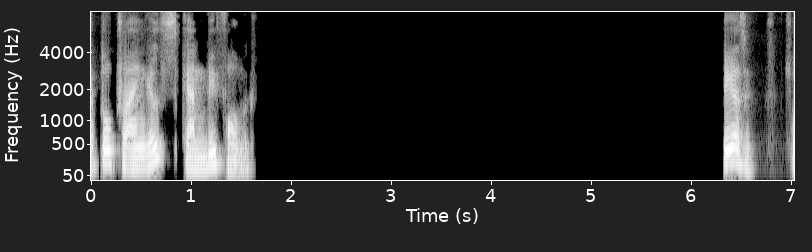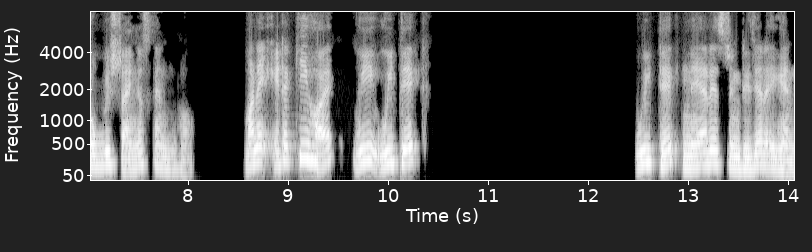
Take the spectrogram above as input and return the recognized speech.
এত ট্রায়াঙ্গেলস ক্যান বি ফর্মড ঠিক আছে? চব্বিশ ট্রায়াঙ্গেলস ক্যান বি ফর্ম মানে এটা কি হয়? We we take we take nearest integer again.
